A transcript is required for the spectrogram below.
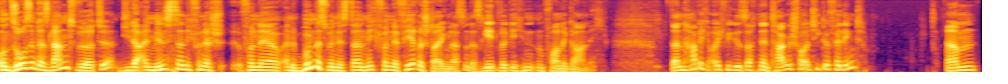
Und so sind das Landwirte, die da einen Minister nicht von der, von der, einen Bundesminister nicht von der Fähre steigen lassen. Das geht wirklich hinten und vorne gar nicht. Dann habe ich euch, wie gesagt, einen Tagesschau-Artikel verlinkt. Ähm,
